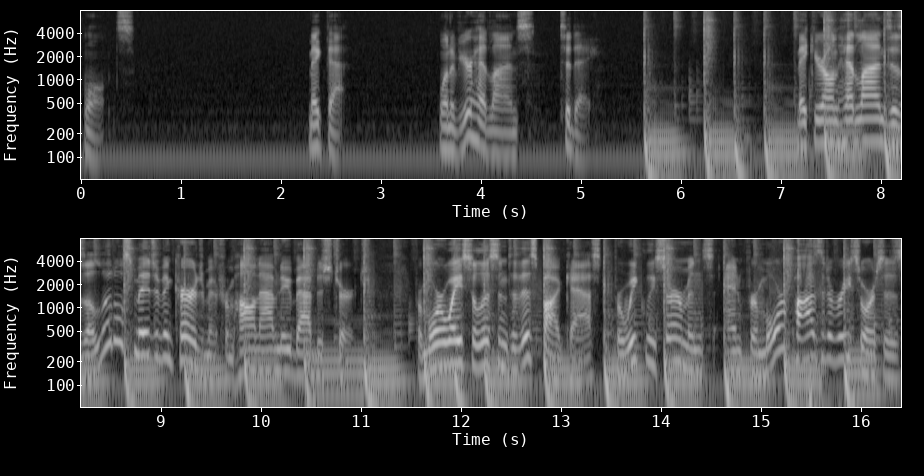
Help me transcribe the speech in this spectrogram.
wants. Make that one of your headlines today. Make Your Own Headlines is a little smidge of encouragement from Holland Avenue Baptist Church. For more ways to listen to this podcast, for weekly sermons, and for more positive resources,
